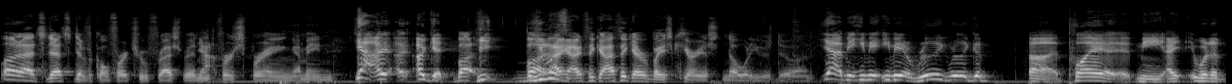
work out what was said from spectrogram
Well, that's that's difficult for a true freshman Yeah. first spring. I mean, Yeah, I, I, again, but he, but he was, I, I think I think everybody's curious to know what he was doing. yeah, I mean, he made he made a really really good uh, play. I mean, I, it would have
